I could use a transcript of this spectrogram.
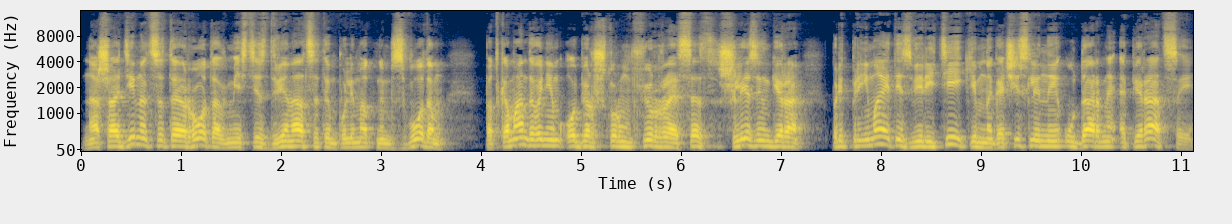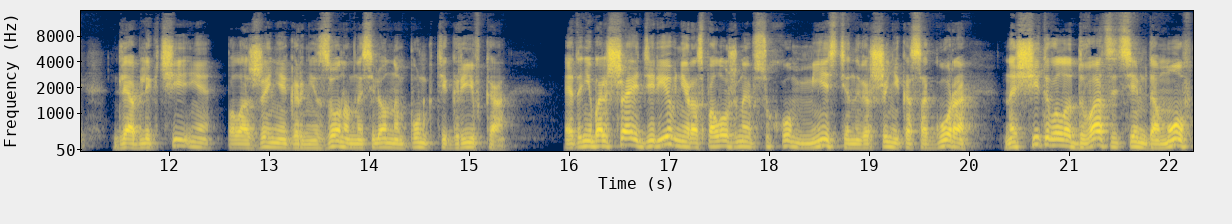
Наша 11-я рота вместе с 12-м пулеметным взводом под командованием оберштурмфюрера СС Шлезингера предпринимает из Веретейки многочисленные ударные операции для облегчения положения гарнизона в населенном пункте Гривка – эта небольшая деревня, расположенная в сухом месте на вершине Косогора, насчитывала 27 домов,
